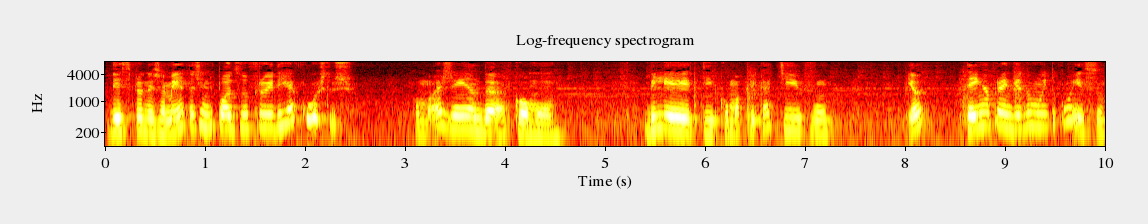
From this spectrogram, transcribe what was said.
desse planejamento, a gente pode usufruir de recursos, como agenda, como bilhete, como aplicativo. Eu tenho aprendido muito com isso.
